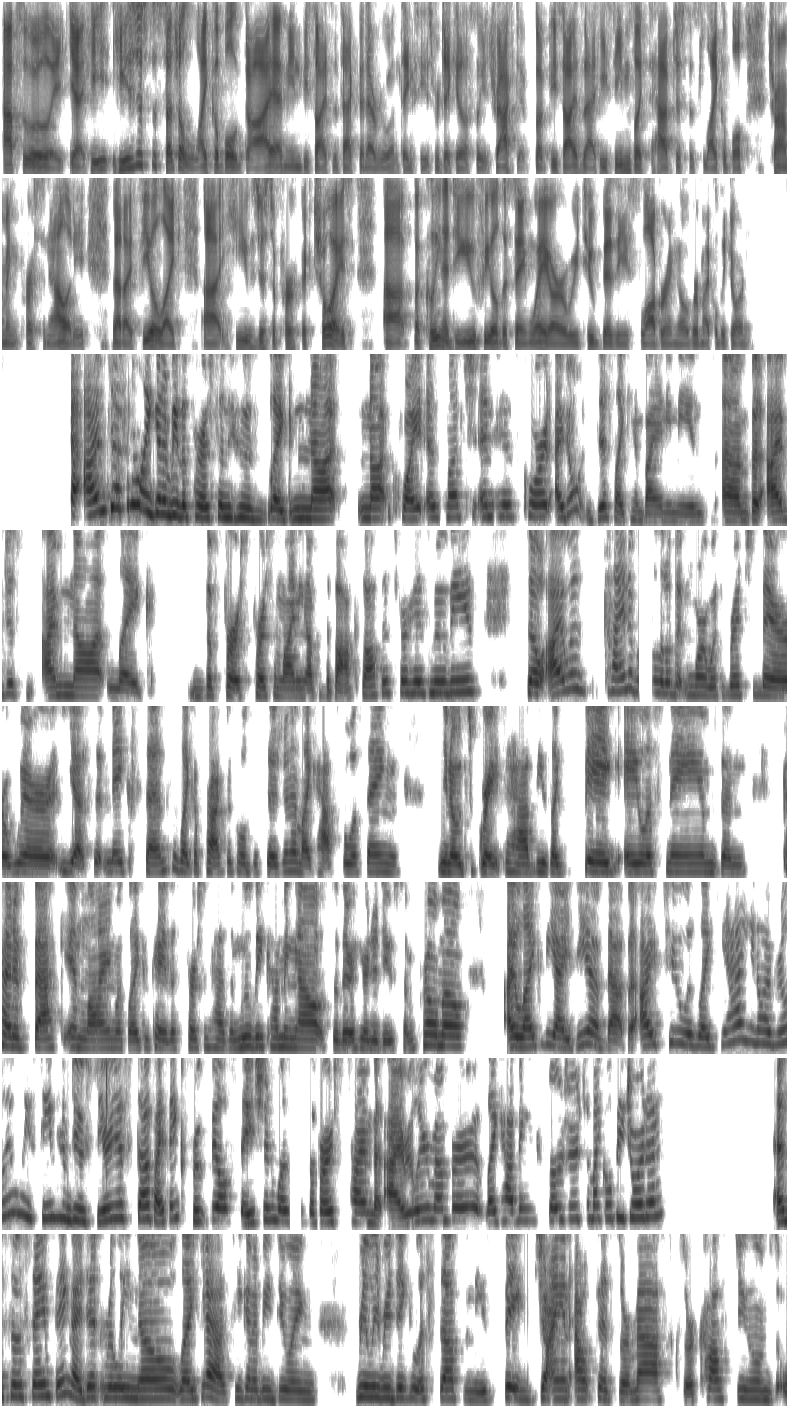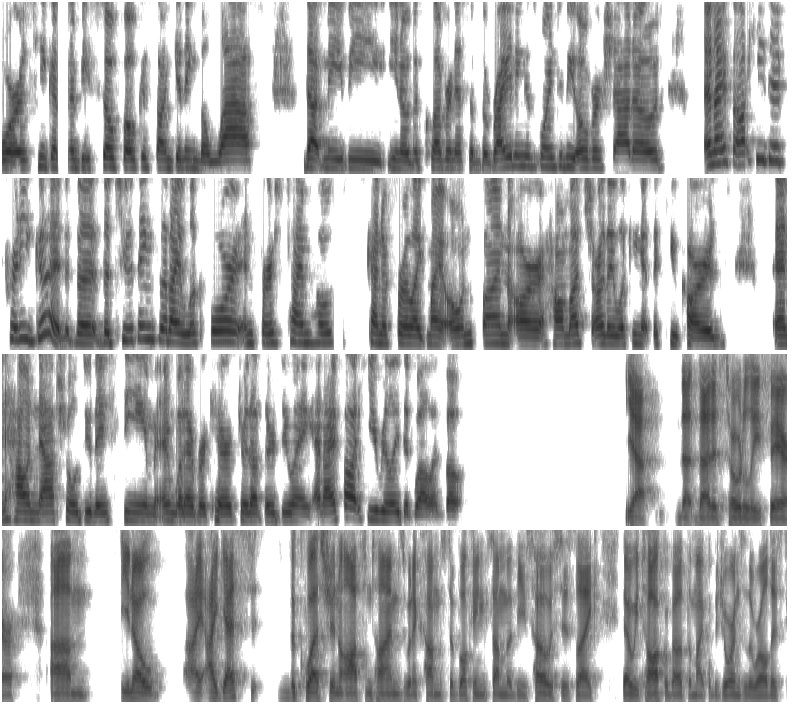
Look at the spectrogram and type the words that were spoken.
Absolutely. Yeah, he he's just a, such a likable guy. I mean, besides the fact that everyone thinks he's ridiculously attractive, but besides that, he seems like to have just this likable, charming personality that I feel like uh, he was just a perfect choice. Uh, but Kaleena, do you feel the same way, or are we too busy slobbering over Michael B. Jordan? I'm definitely going to be the person who's like not not quite as much in his court. I don't dislike him by any means, um, but I'm just I'm not like the first person lining up at the box office for his movies. So I was kind of a little bit more with Rich there, where yes, it makes sense as like a practical decision, and like Haskell was saying, you know, it's great to have these like big A-list names and kind of back in line with like, okay, this person has a movie coming out, so they're here to do some promo. I like the idea of that, but I too was like, yeah, you know, I've really only seen him do serious stuff. I think Fruitvale Station was the first time that I really remember like having exposure to Michael B. Jordan. And so same thing, I didn't really know like, yeah, is he going to be doing really ridiculous stuff in these big giant outfits or masks or costumes or is he going to be so focused on getting the laugh that maybe, you know, the cleverness of the writing is going to be overshadowed? And I thought he did pretty good. The the two things that I look for in first time hosts kind of for like my own fun are how much are they looking at the cue cards and how natural do they seem in whatever character that they're doing. And I thought he really did well in both. Yeah, that that is totally fair. Um, you know, I, I guess the question oftentimes when it comes to booking some of these hosts is like that we talk about the Michael B. Jordans of the world is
